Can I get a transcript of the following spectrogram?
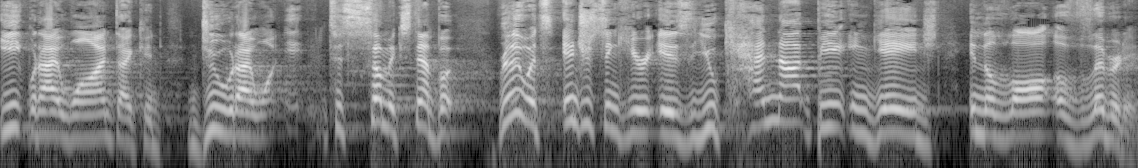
eat what I want, I could do what I want to some extent. But really, what's interesting here is you cannot be engaged in the law of liberty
